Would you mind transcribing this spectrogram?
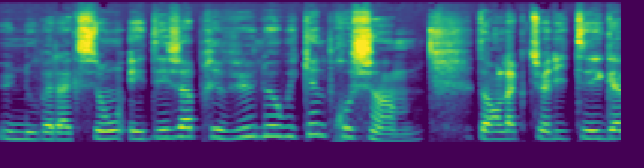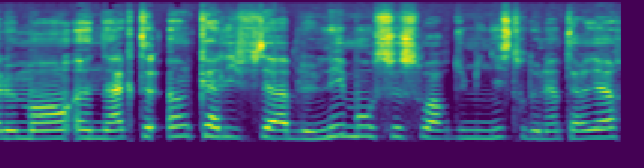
Une nouvelle action est déjà prévue le week-end prochain. Dans l'actualité également, un acte inqualifiable. Les mots ce soir du ministre de l'Intérieur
